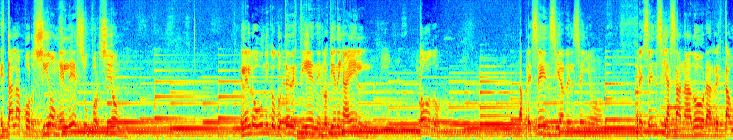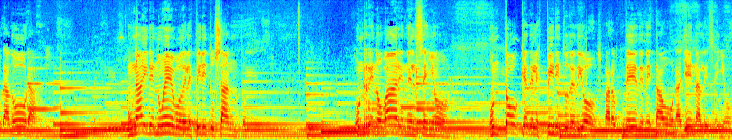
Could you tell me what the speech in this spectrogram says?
Está la porción. Él es su porción. Él es lo único que ustedes tienen. Lo tienen a Él. Todo. La presencia del Señor. Presencia sanadora, restauradora un aire nuevo del Espíritu Santo, un renovar en el Señor, un toque del Espíritu de Dios para usted en esta hora. Llénale, Señor.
